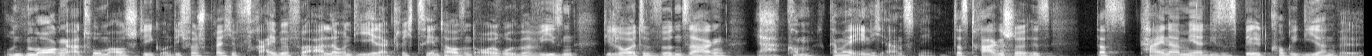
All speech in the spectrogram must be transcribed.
und morgen Atomausstieg und ich verspreche Freibier für alle und jeder kriegt 10.000 Euro überwiesen. Die Leute würden sagen, ja komm, kann man ja eh nicht ernst nehmen. Das Tragische ist, dass keiner mehr dieses Bild korrigieren will.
